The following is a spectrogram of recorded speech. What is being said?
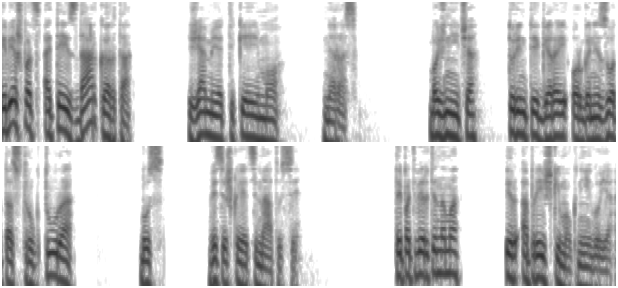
Kai viešpats ateis dar kartą, žemėje tikėjimo neras. Bažnyčia, turinti gerai organizuotą struktūrą, bus visiškai atsimetusi. Tai patvirtinama ir apreiškimo knygoje.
